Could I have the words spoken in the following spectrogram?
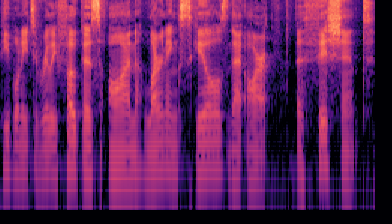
people need to really focus on learning skills that are efficient,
